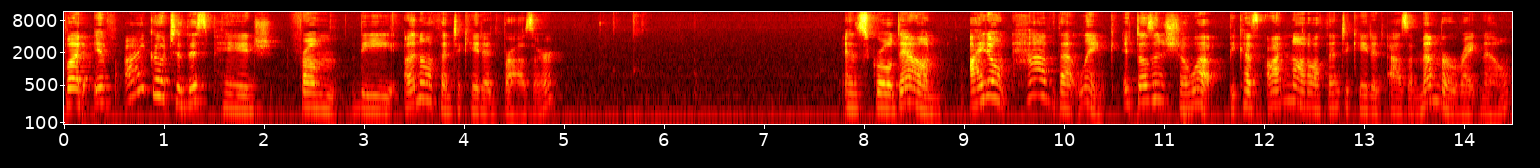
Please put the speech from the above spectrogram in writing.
But if I go to this page from the unauthenticated browser and scroll down, I don't have that link. It doesn't show up because I'm not authenticated as a member right now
